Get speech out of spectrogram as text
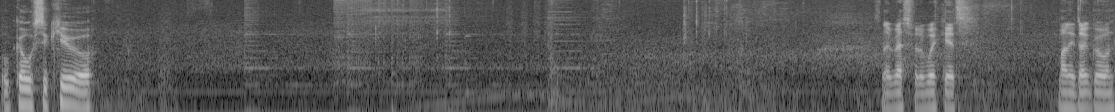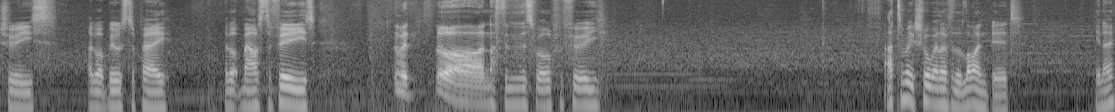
or goal secure. There's no rest for the wicked. Money don't grow on trees. I got bills to pay. I got mouths to feed. Oh, nothing in this world for free. I had to make sure it went over the line, beard. You know?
